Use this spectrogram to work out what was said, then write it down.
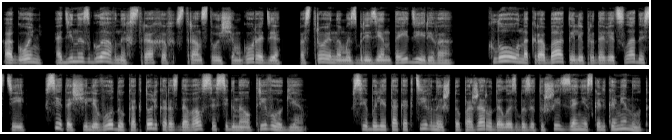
Огонь — один из главных страхов в странствующем городе, построенном из брезента и дерева. Клоун, акробат или продавец сладостей все тащили воду, как только раздавался сигнал тревоги. Все были так активны, что пожар удалось бы затушить за несколько минут.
